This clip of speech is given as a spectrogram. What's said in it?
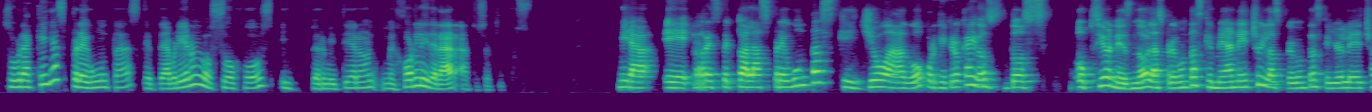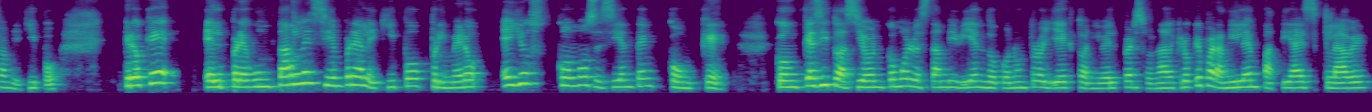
sobre aquellas preguntas que te abrieron los ojos y permitieron mejor liderar a tus equipos. Mira, eh, respecto a las preguntas que yo hago, porque creo que hay dos, dos opciones, ¿no? Las preguntas que me han hecho y las preguntas que yo le he hecho a mi equipo. Creo que el preguntarle siempre al equipo primero, ellos cómo se sienten con qué, con qué situación, cómo lo están viviendo con un proyecto a nivel personal. Creo que para mí la empatía es clave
